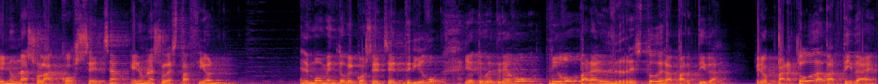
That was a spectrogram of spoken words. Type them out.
en una sola cosecha, en una sola estación, el momento que coseché trigo, ya tuve trigo, trigo para el resto de la partida. Pero para toda la partida, ¿eh?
